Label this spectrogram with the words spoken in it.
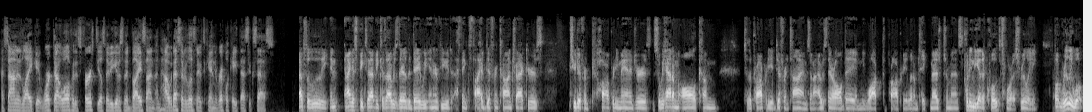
It sounded like it worked out well for this first deal. So maybe give us some advice on, on how best of your listeners can replicate that success. Absolutely. And, and I can speak to that because I was there the day we interviewed, I think, five different contractors, two different property managers. So we had them all come to the property at different times. And I was there all day and we walked the property, let them take measurements, putting together quotes for us, really. But really, what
